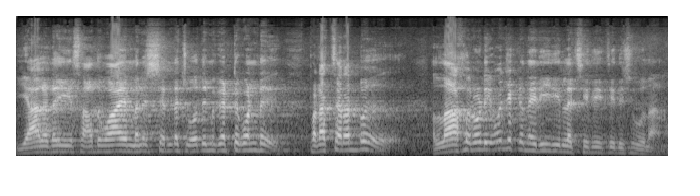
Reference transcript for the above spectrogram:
ഇയാളുടെ ഈ സാധുവായ മനുഷ്യന്റെ ചോദ്യം കേട്ടുകൊണ്ട് പടച്ചറബ് അള്ളാഹുനോട് യോജിക്കുന്ന രീതിയിലുള്ള ചിരി ചിരിച്ചു എന്നാണ്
